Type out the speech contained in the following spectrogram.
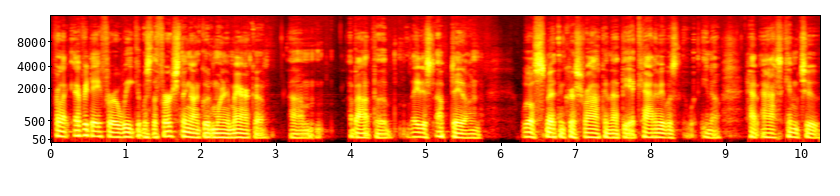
for like every day for a week, it was the first thing on Good Morning America um, about the latest update on Will Smith and Chris Rock, and that the Academy was, you know, had asked him to,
